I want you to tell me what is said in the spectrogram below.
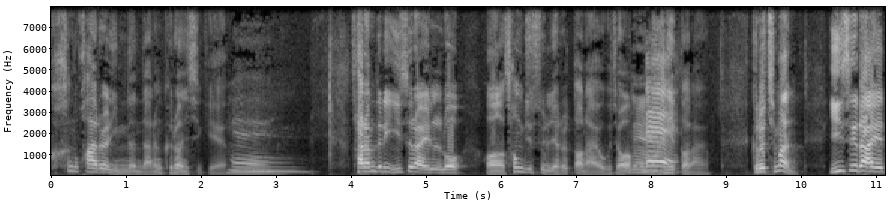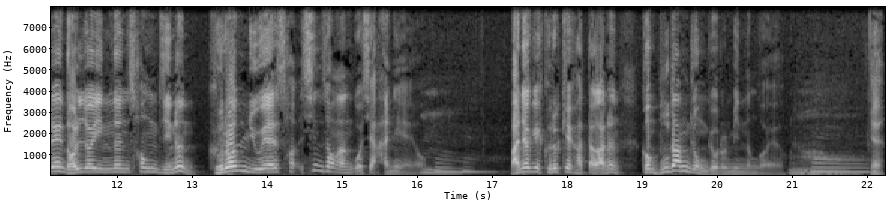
큰 화를 입는다는 그런 식이에요. 예. 사람들이 이스라엘로 어, 성지순례를 떠나요. 그죠? 네. 네. 많이 떠나요. 그렇지만 이스라엘에 널려 있는 성지는 그런 서- 신성한 곳이 아니에요. 만약에 그렇게 갔다가는 그건 무당 종교를 믿는 거예요. 예.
